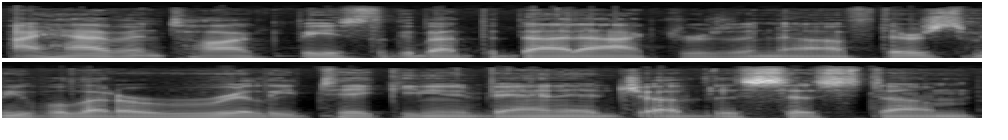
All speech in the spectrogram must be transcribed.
I haven't talked basically about the bad actors enough. There's some people that are really taking advantage of the system.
